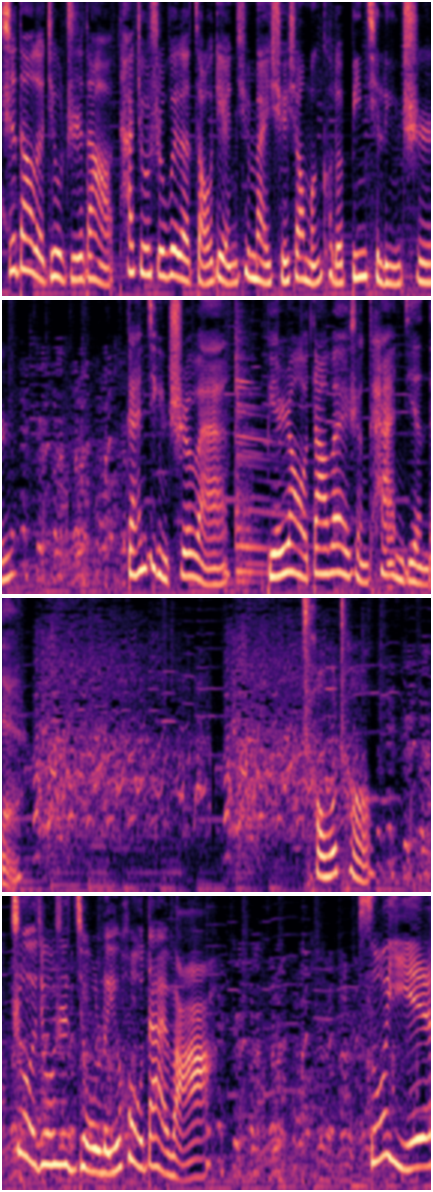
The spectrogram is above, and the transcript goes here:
知道的就知道，他就是为了早点去买学校门口的冰淇淋吃，赶紧吃完，别让我大外甥看见的。瞅瞅，这就是九零后带娃，所以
